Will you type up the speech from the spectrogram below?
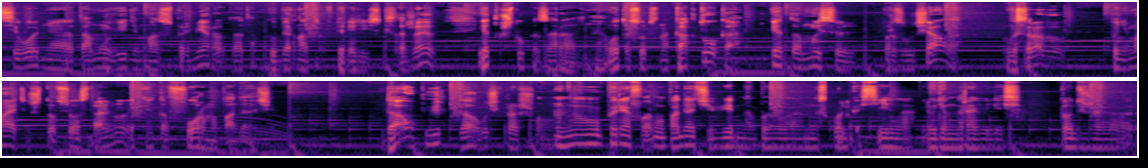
сегодня тому видим массу примеров, да, там губернаторов периодически сажают. Эта штука заразная. Вот и, собственно, как только эта мысль прозвучала, вы сразу понимаете, что все остальное — это форма подачи. Да, упырь, да, очень хорошо. Ну, упыря форму подачи видно было, насколько сильно людям нравились тот же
